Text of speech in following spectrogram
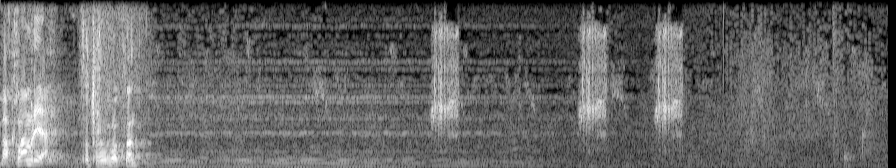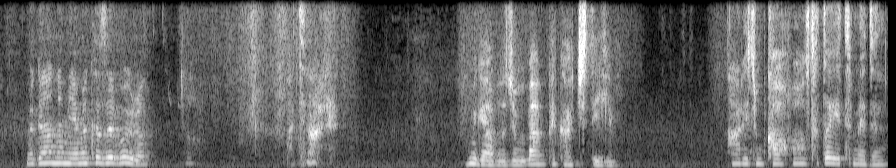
Bak lan buraya. Fotoğrafa bak lan. Müge Hanım yemek hazır buyurun. Hadi Nare. Müge ablacığım ben pek aç değilim. Narecim kahvaltıda etmedin.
